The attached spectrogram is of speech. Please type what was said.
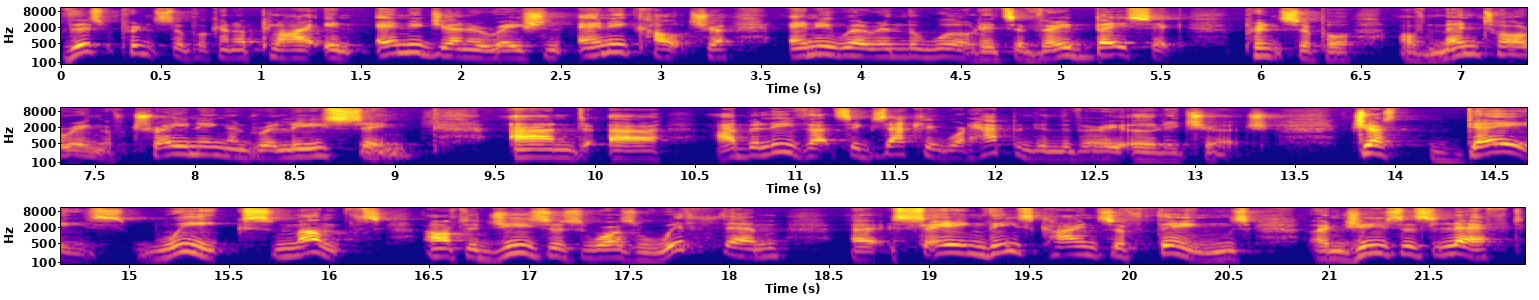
This principle can apply in any generation, any culture, anywhere in the world. It's a very basic principle of mentoring, of training and releasing. And uh, I believe that's exactly what happened in the very early church. Just days, weeks, months after Jesus was with them uh, saying these kinds of things, and Jesus left,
